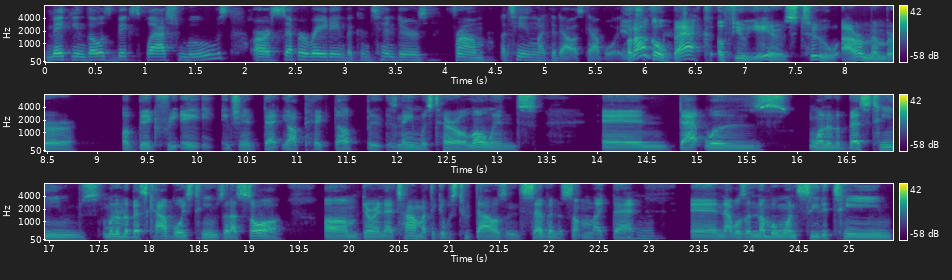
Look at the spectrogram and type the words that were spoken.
Making those big splash moves are separating the contenders from a team like the Dallas Cowboys. But I'll go back a few years too. I remember a big free agent that y'all picked up. His name was Terrell Owens, and that was one of the best teams, one of the best Cowboys teams that I saw um, during that time. I think it was 2007 or something like that. Mhm. And that was a number one seeded team.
